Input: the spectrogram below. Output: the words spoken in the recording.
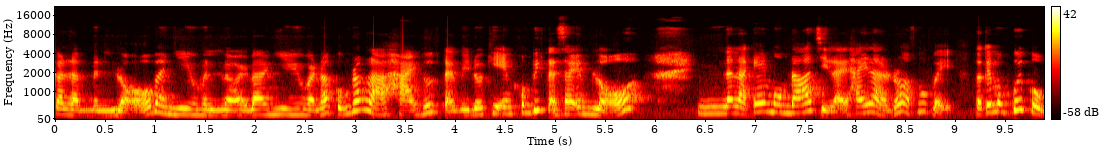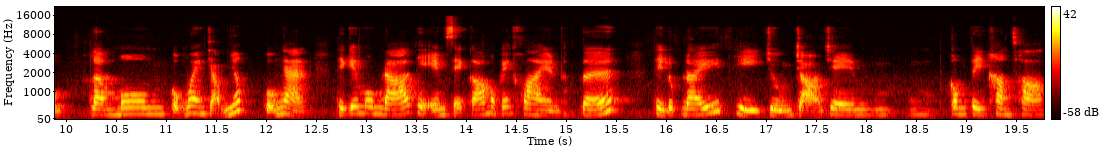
coi là mình lỗ bao nhiêu, mình lời bao nhiêu. Và nó cũng rất là hài hước, tại vì đôi khi em không biết tại sao em lỗ. Nên là cái môn đó chị lại thấy là rất là thú vị. Và cái môn cuối cùng là môn cũng quan trọng nhất của ngành. Thì cái môn đó thì em sẽ có một cái client thực tế. Thì lúc đấy thì trường chọn cho em công ty Hunter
